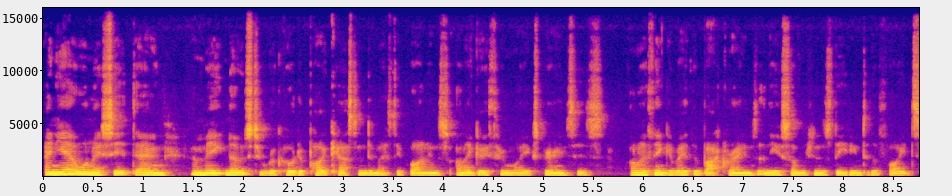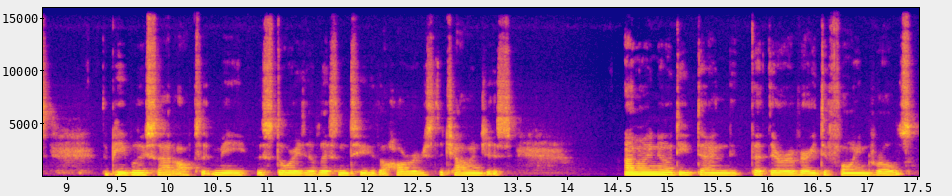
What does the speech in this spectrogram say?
And yet, when I sit down and make notes to record a podcast on domestic violence and I go through my experiences and I think about the backgrounds and the assumptions leading to the fights, the people who sat opposite me, the stories I've listened to, the horrors, the challenges, and I know deep down that there are very defined roles.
